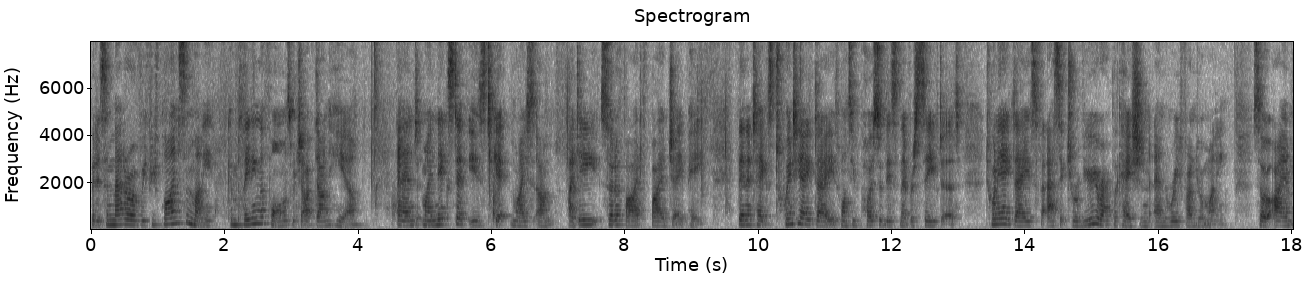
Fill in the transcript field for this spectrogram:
But it's a matter of if you find some money, completing the forms, which I've done here, and my next step is to get my um, ID certified by a JP. Then it takes 28 days once you've posted this and they've received it 28 days for ASIC to review your application and refund your money. So I am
